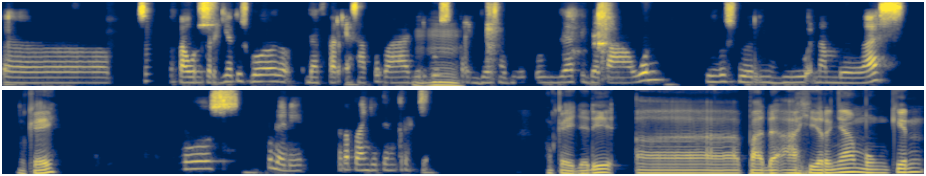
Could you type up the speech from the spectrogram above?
eh setahun kerja terus gue daftar S1 kan. Jadi gue Mm-mm. kerja sambil kuliah 3 tahun lulus 2016 Oke. terus udah deh tetap lanjutin kerja Oke, jadi eh pada akhirnya mungkin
